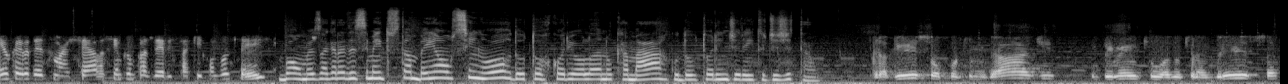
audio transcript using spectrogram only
Eu que agradeço, Marcela. Sempre um prazer estar aqui com vocês. Bom, meus agradecimentos também ao senhor, doutor Coriolano Camargo, doutor em Direito Digital. Agradeço a oportunidade, cumprimento a doutora Andressa,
